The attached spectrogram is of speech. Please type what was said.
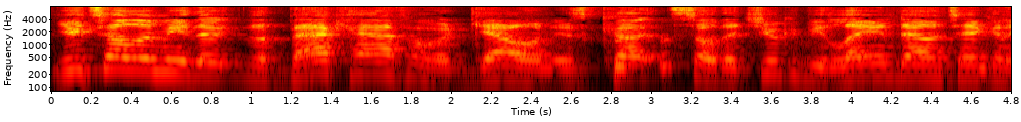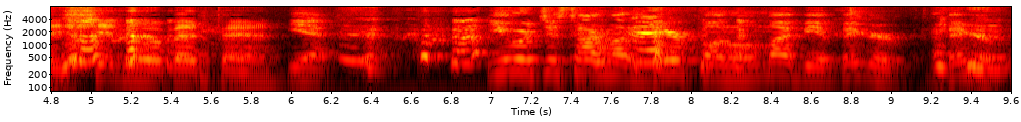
You're telling me that the back half of a gallon is cut so that you could be laying down taking a shit into a bedpan? Yeah. You were just talking about the beer funnel. It might be a bigger, bigger.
